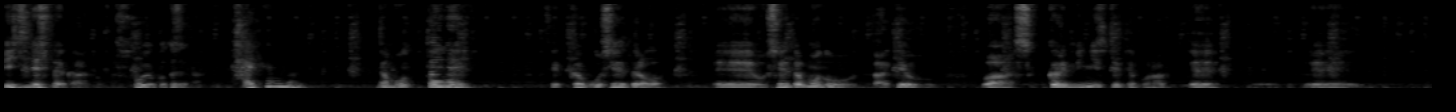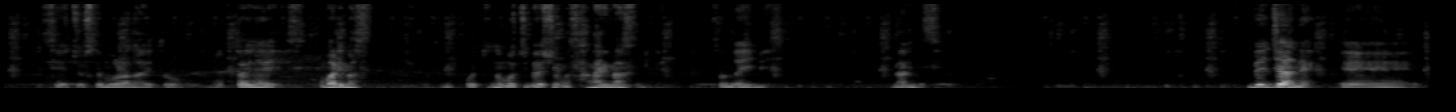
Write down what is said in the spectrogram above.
ビジネスだからとかそういうことじゃなくて大変なんだよ。だもったいない。せっかく教えたら、えー、教えたものだけをはしっかり身につけてもらって、えー成長してもらわないともったいないです。困ります。っていうことね。こっちのモチベーションが下がりますみたいな、そんなイメージなんですよ。で、じゃあね、えー、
